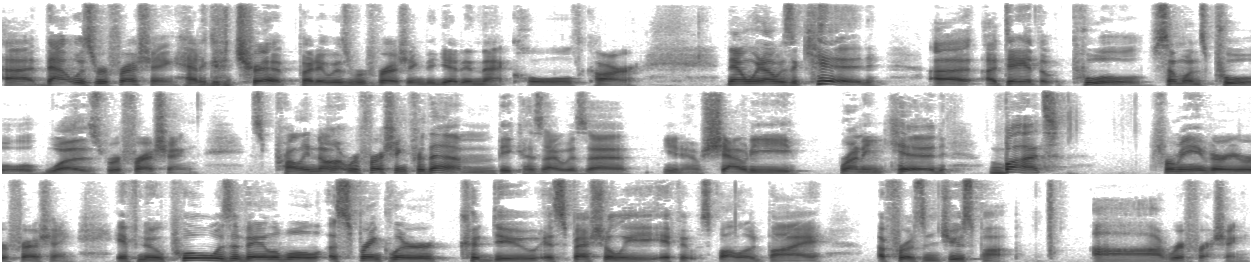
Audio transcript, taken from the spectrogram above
Uh, that was refreshing. Had a good trip, but it was refreshing to get in that cold car. Now, when I was a kid, uh, a day at the pool, someone's pool, was refreshing. It's probably not refreshing for them because I was a, you know, shouty, running kid, but for me, very refreshing. If no pool was available, a sprinkler could do, especially if it was followed by a frozen juice pop. Ah, refreshing.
